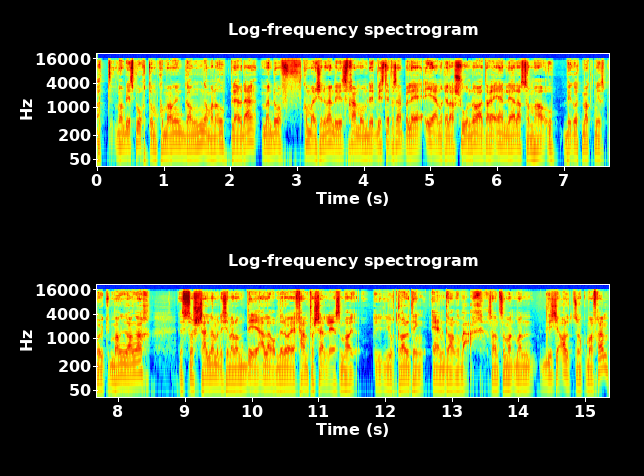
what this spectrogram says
at, man blir spurt om hvor mange ganger man har opplevd det, men da kommer det ikke nødvendigvis frem om det. Hvis det f.eks. er en relasjon, da, at det er en leder som har begått maktmisbruk mange ganger, så skjelner man ikke mellom det, eller om det da er fem forskjellige som har gjort gale ting én gang hver. Sant? Så man, man, Det er ikke alt som kommer frem.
